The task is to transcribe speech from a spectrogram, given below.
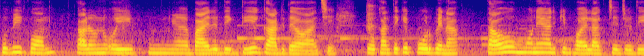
খুবই কম কারণ ওই বাইরের দিক দিয়ে গার্ড দেওয়া আছে। তো ওখান থেকে পড়বে না। তাও মনে আর কি ভয় লাগছে যদি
